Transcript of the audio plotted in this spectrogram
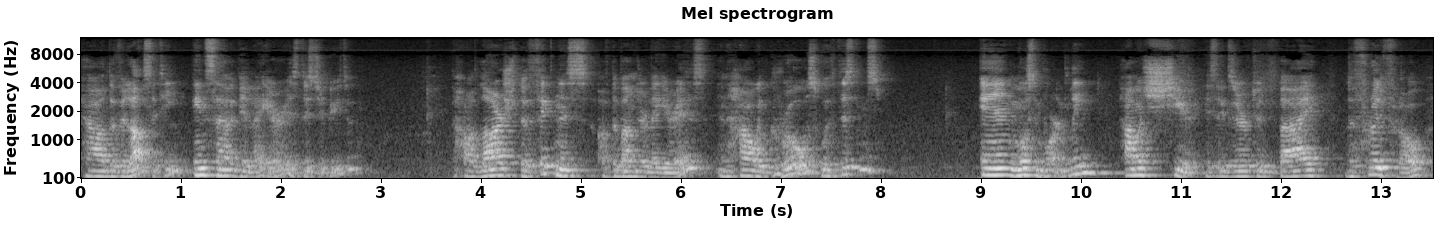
how the velocity inside the layer is distributed, how large the thickness of the boundary layer is, and how it grows with distance, and most importantly, how much shear is exerted by the fluid flow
